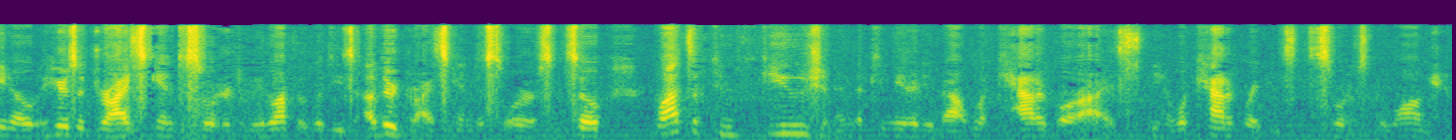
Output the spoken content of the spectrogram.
you know, here's a dry skin disorder. Do we lump it with these other dry skin disorders? And so lots of confusion in the community about what categorize, you know, what category these disorders belong in.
